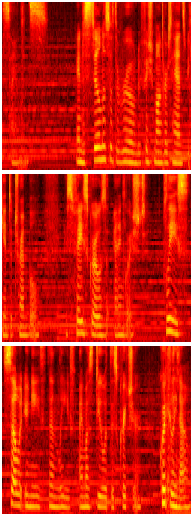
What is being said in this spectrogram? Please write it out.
Silence. In the stillness of the room, the fishmonger's hands begin to tremble. His face grows anguished. Please, sell what you need, then leave. I must deal with this creature. Quickly now.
